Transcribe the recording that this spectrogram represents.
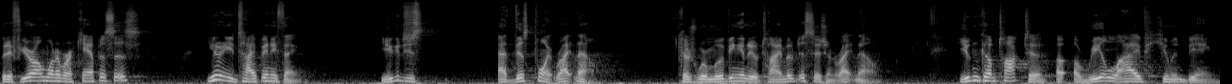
But if you're on one of our campuses, you don't need to type anything. You could just at this point right now, because we're moving into a time of decision right now, you can come talk to a, a real live human being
